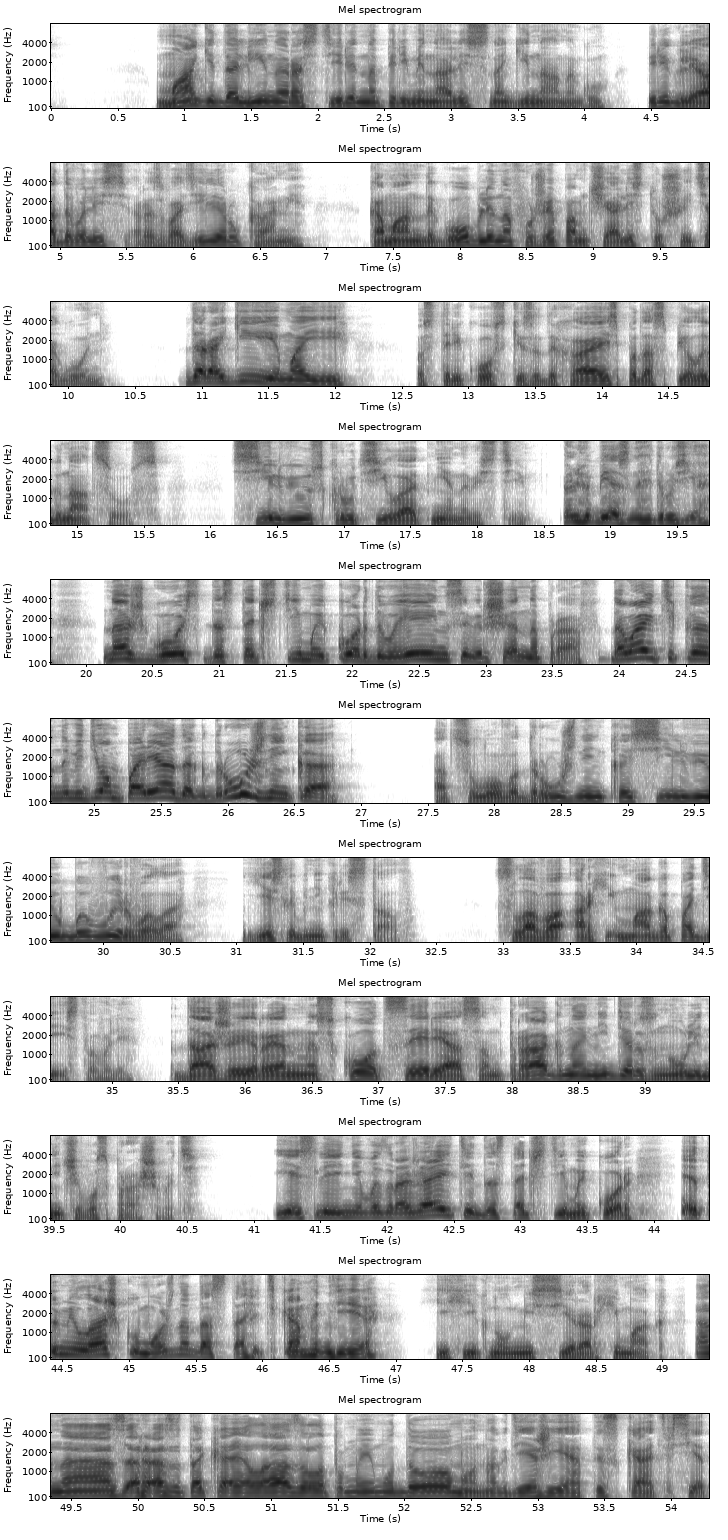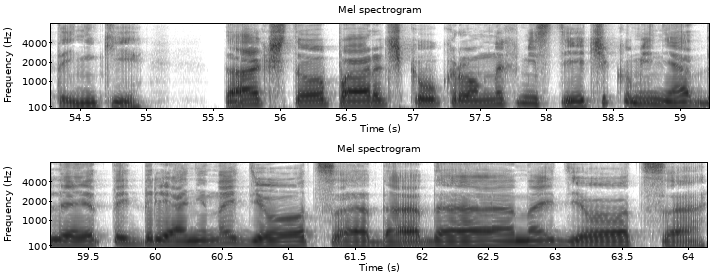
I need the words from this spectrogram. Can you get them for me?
Маги долины растерянно переминались с ноги на ногу, переглядывались, разводили руками. Команды гоблинов уже помчались тушить огонь. «Дорогие мои!» По-стариковски задыхаясь, подоспел Игнациус. Сильвию скрутило от ненависти. «Любезные друзья, наш гость, досточтимый Кордвейн, совершенно прав. Давайте-ка наведем порядок, дружненько!» От слова «дружненько» Сильвию бы вырвало, если бы не кристалл. Слова архимага подействовали. Даже Ирен Меско с Эриасом Трагна не дерзнули ничего спрашивать. «Если не возражаете, досточтимый кор, эту милашку можно доставить ко мне», — хихикнул мессир Архимаг. «Она, зараза такая, лазала по моему дому, но где же я отыскать все тайники? Так что парочка укромных местечек у меня для этой дряни найдется, да-да, найдется».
